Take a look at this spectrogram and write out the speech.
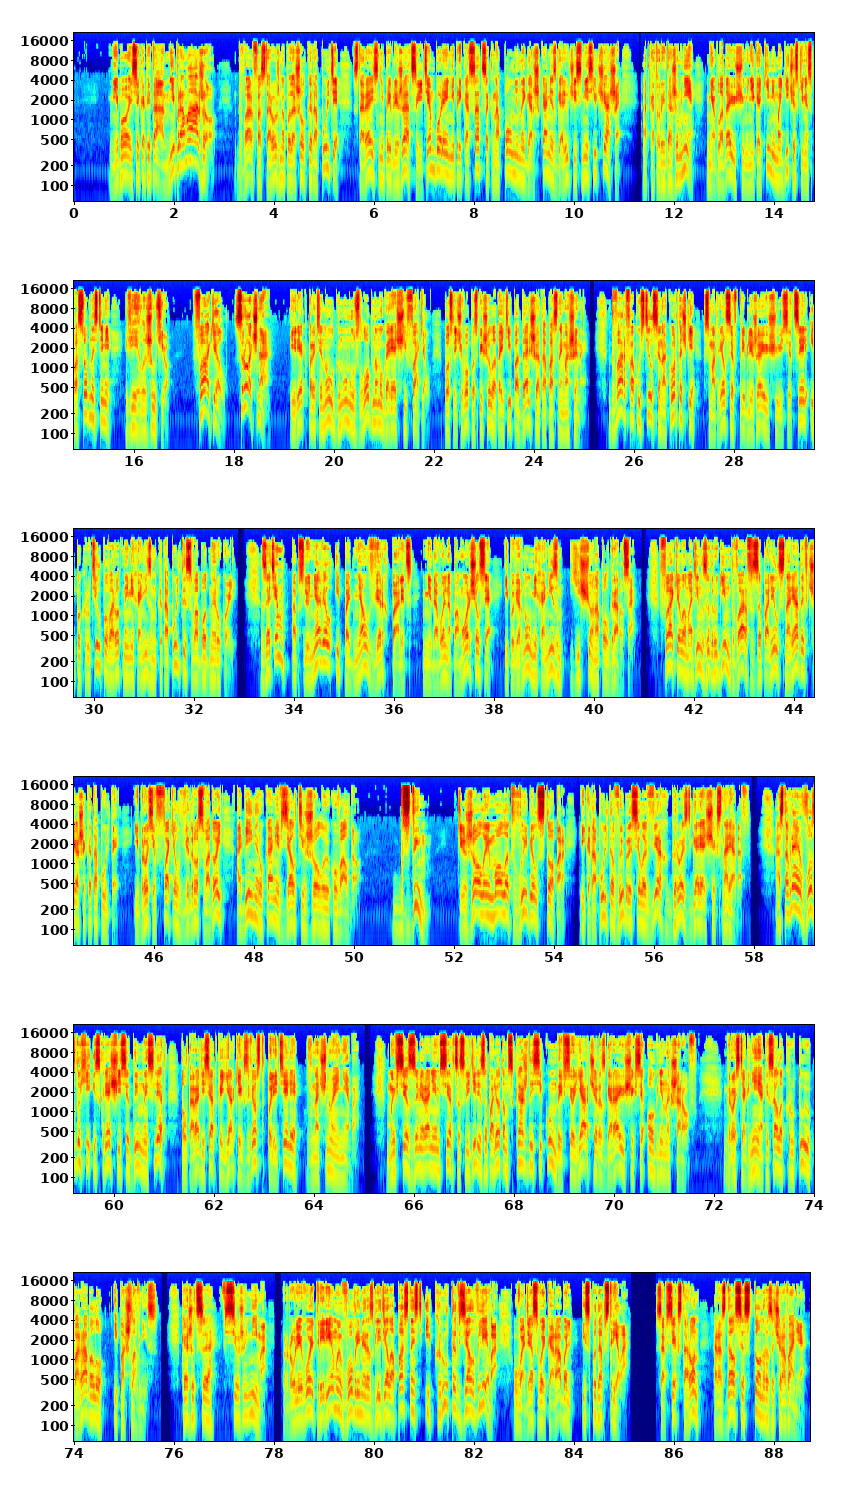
Не бойся, капитан, не промажу. Дварф осторожно подошел к катапульте, стараясь не приближаться и тем более не прикасаться к наполненной горшками с горючей смесью чаше, от которой даже мне, не обладающими никакими магическими способностями, веяло жутью. «Факел! Срочно!» Ирек протянул гнуму злобному горящий факел, после чего поспешил отойти подальше от опасной машины. Дварф опустился на корточки, всмотрелся в приближающуюся цель и покрутил поворотный механизм катапульты свободной рукой. Затем обслюнявил и поднял вверх палец, недовольно поморщился и повернул механизм еще на полградуса. Факелом один за другим Дварф запалил снаряды в чаше катапульты и, бросив факел в ведро с водой, обеими руками взял тяжелую кувалду. Бздым! Тяжелый молот выбил стопор, и катапульта выбросила вверх гроздь горящих снарядов. Оставляя в воздухе искрящийся дымный след, полтора десятка ярких звезд полетели в ночное небо. Мы все с замиранием сердца следили за полетом с каждой секундой все ярче разгорающихся огненных шаров. Гроздь огней описала крутую параболу и пошла вниз. Кажется, все же мимо. Рулевой Триремы вовремя разглядел опасность и круто взял влево, уводя свой корабль из-под обстрела. Со всех сторон раздался стон разочарования.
